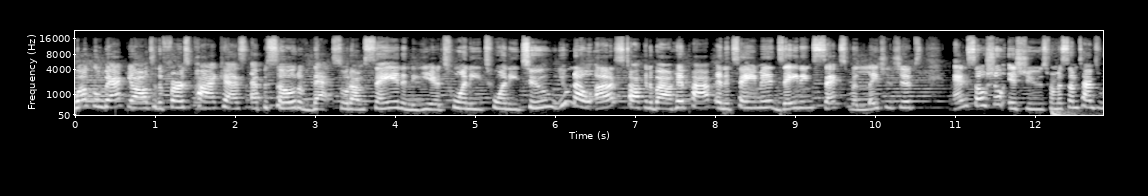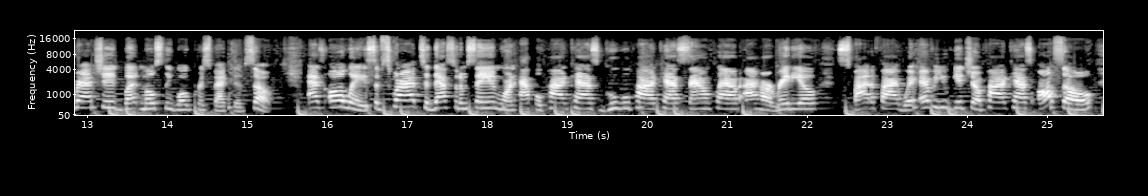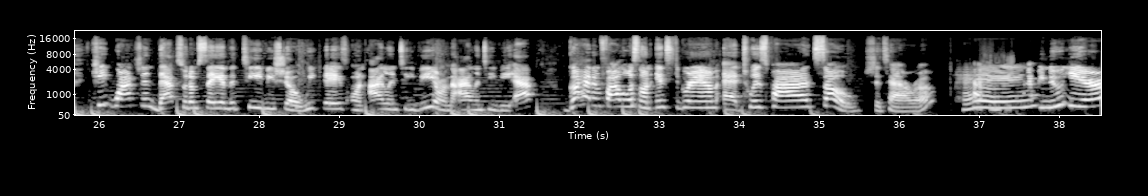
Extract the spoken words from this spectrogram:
Welcome back, y'all, to the first podcast episode of That's What I'm Saying in the year 2022. You know us talking about hip hop, entertainment, dating, sex, relationships, and social issues from a sometimes ratchet but mostly woke perspective. So, as always, subscribe to That's What I'm Saying. We're on Apple Podcasts, Google Podcasts, SoundCloud, iHeartRadio, Spotify, wherever you get your podcasts. Also, keep watching That's What I'm Saying, the TV show, weekdays on Island TV or on the Island TV app. Go ahead and follow us on Instagram at TwizPod. So, Shatara. Hey. Happy, happy New Year.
